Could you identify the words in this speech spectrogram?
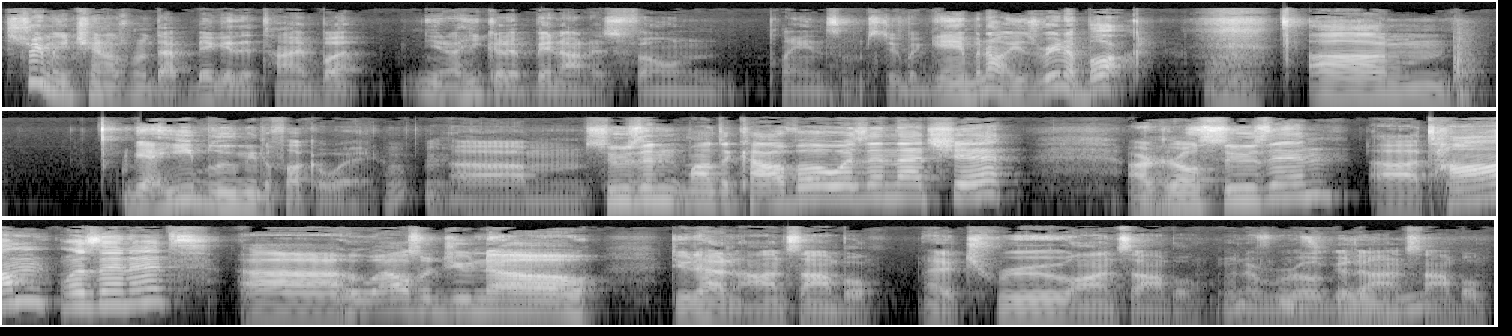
streaming channels weren't that big at the time, but you know he could have been on his phone playing some stupid game, but no, he was reading a book. Um, yeah, he blew me the fuck away. Um, Susan Montecalvo was in that shit. Our girl Susan, uh, Tom was in it. Uh, who else would you know? Dude had an ensemble, a true ensemble, and a real good ensemble.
